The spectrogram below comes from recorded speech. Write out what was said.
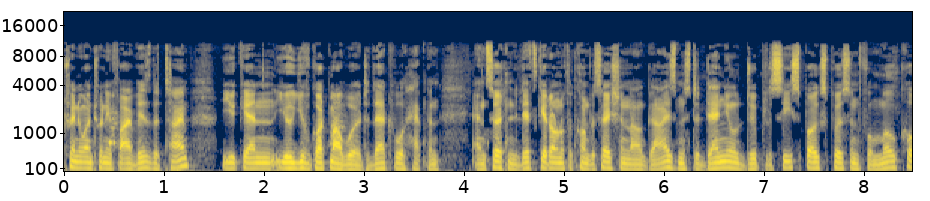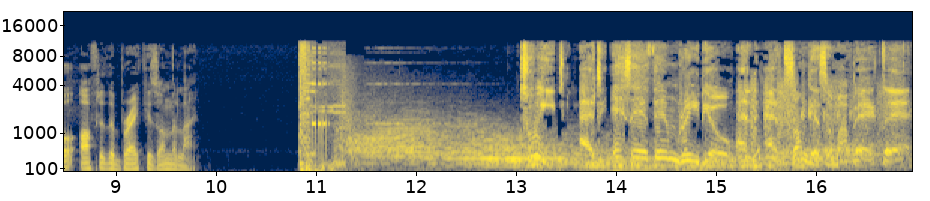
2125 is the time. You can, you, you've got my word. That will happen. And certainly, let's get on with the conversation now, guys. Mr. Daniel du Plessis, spokesperson for Milkor, after the break is on the line. Tweet at SAFM Radio and at Songezo Mabete.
